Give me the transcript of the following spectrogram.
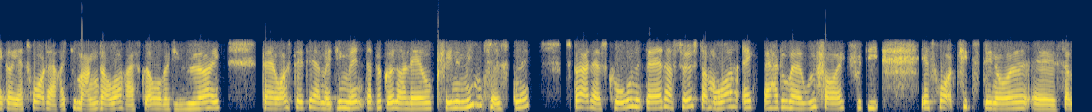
Ikke? Og jeg tror, der er rigtig mange, der er overrasket over, hvad de hører. Ikke? Der er jo også det der med de mænd, der begynder at lave kvindemintesten, Ikke? Spørger deres kone, datter, søster, mor, ikke? hvad har du været ude for? Ikke? Fordi jeg tror tit, det er noget, øh, som,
